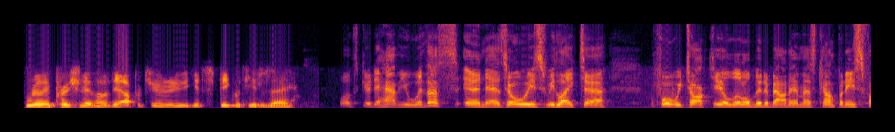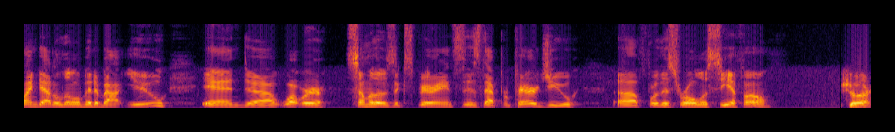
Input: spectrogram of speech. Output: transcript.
really appreciative of the opportunity to get to speak with you today. Well, it's good to have you with us. And as always, we like to, before we talk to you a little bit about MS companies, find out a little bit about you and uh, what were some of those experiences that prepared you uh, for this role as CFO. Sure.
